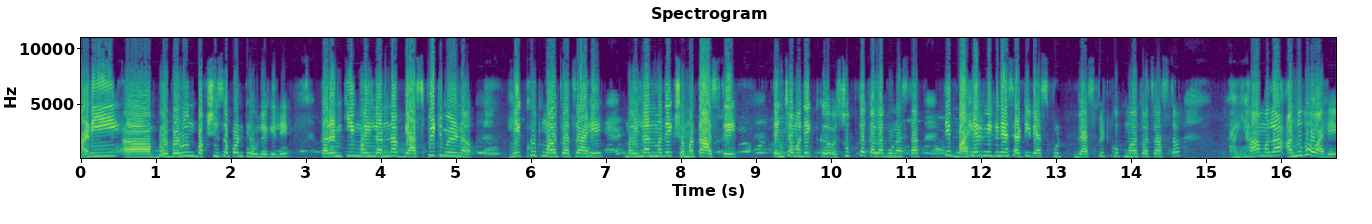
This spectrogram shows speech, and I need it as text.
आणि भरभरून बक्षिसं पण ठेवले गेले. कारण की महिलांना व्यासपीठ मिळणं हे खूप महत्वाचं आहे. महिलांमध्ये क्षमता असते त्यांच्यामध्ये सुप्त कलागुण असतात. ते बाहेर निघण्यासाठी व्यासपीठ व्यासपीठ खूप महत्वाचं असतं. ह्या मला अनुभव आहे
